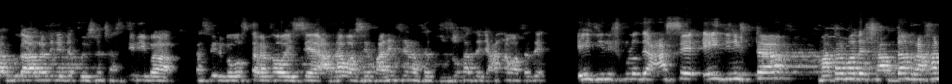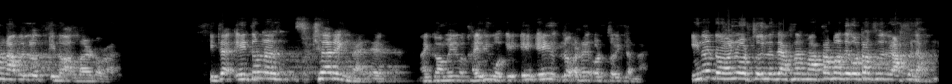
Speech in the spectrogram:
রব্বুল আলামিন এটা কইছেন শাস্তি দিবা, শাস্তির ব্যবস্থা রাখা হয়েছে, আযাব আছে, পানি ট্রেন আছে দুজক আছে, জাহান্নাম আছে, এই জিনিসগুলো যে আছে, এই জিনিসটা মাথার মাঝে সাবধান রাখার না হইল কিনো আল্লাহর ডরা এটা এই ধরনের স্টিয়ারিং নাই যে নাকি আমি খাইলি এই এই ধরনের অর্থ এটা না ইনো ধরনের অর্থ হইল যে আপনার মাথার মাঝে ওটা যদি রাখেন আপনি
